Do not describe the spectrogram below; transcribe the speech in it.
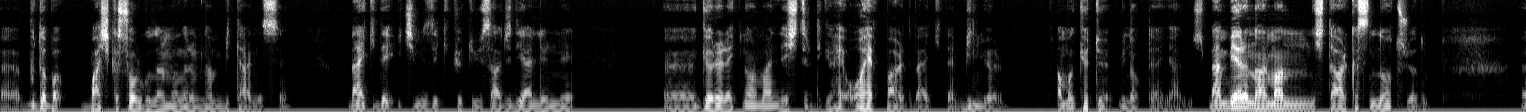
Ee, bu da başka sorgulamalarımdan bir tanesi. Belki de içimizdeki kötüyü sadece diğerlerini e, görerek normalleştirdik. o hep vardı belki de. Bilmiyorum. Ama kötü bir noktaya gelmiş. Ben bir ara Narman'ın işte arkasında oturuyordum. Ee,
